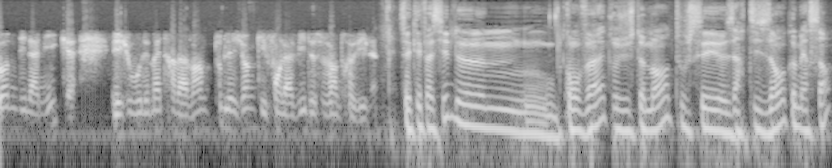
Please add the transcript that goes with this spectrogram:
bonne dynamique et je voulais mettre en avant tous les gens qui font la vie de ce centre-ville. C'était facile de hum, convaincre justement tous ces artisans, commerçants?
